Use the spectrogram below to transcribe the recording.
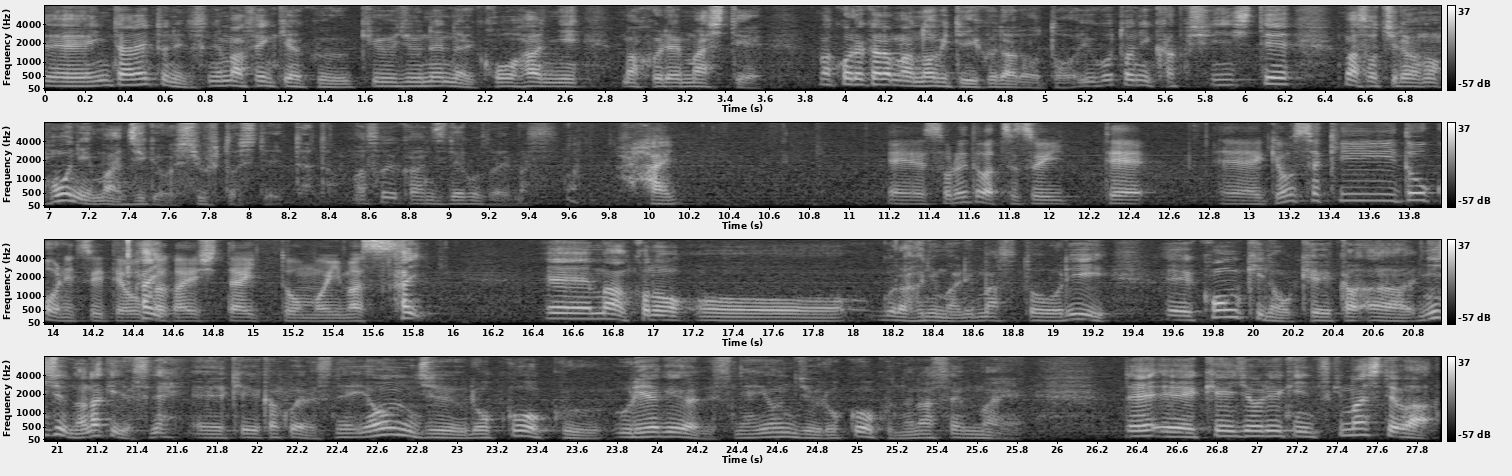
えー、インターネットにですね、まあ、1990年代後半にまあ触れまして、まあ、これからまあ伸びていくだろうということに確信して、まあ、そちらの方にまあ事業をシフトしていったと、まあ、そういう感じでございます。はい、えー、それでは続いて、えー、業績動向についてお伺いしたいと思います。はい、はいえー、まあこのグラフにもあります通り、えー、今期の計画あ27期ですね、えー、計画はですね46億売上がですね46億7000万円で、えー、経常利益につきましては、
